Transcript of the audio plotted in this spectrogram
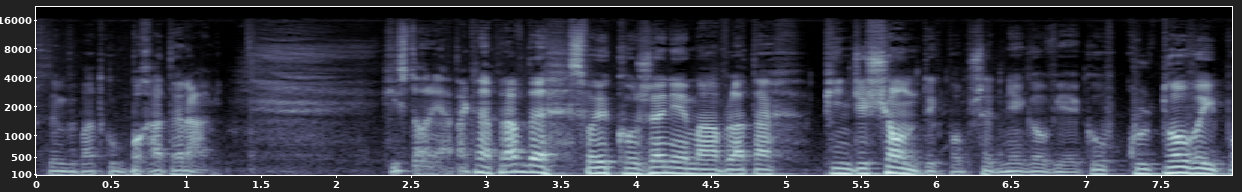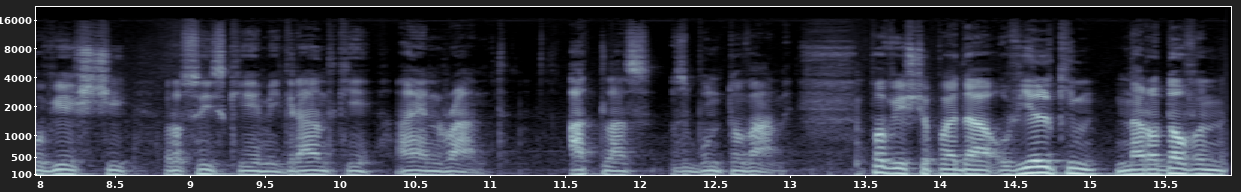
w tym wypadku bohaterami. Historia tak naprawdę swoje korzenie ma w latach 50. poprzedniego wieku w kultowej powieści rosyjskiej emigrantki Ayn Rand. Atlas zbuntowany. Powieść opowiada o wielkim narodowym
